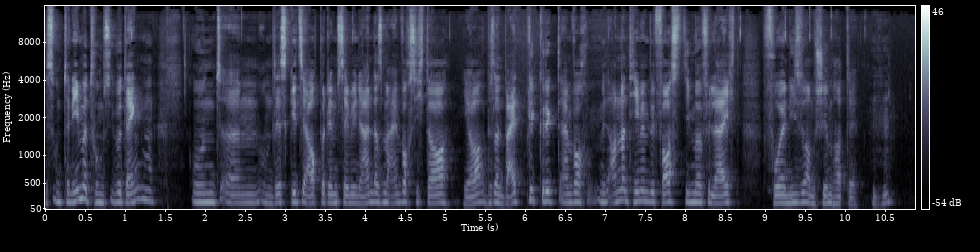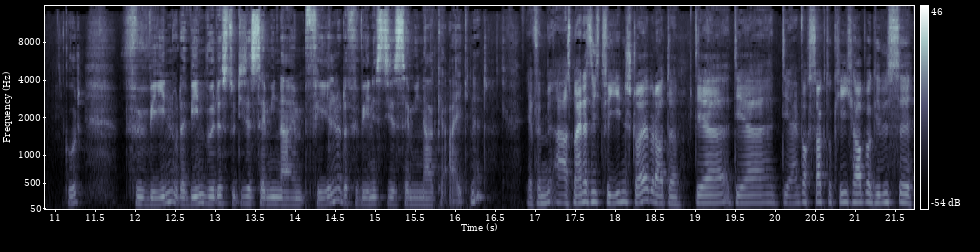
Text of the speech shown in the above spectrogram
des Unternehmertums überdenken. Und ähm, um das geht es ja auch bei dem Seminar, dass man einfach sich da ja ein bisschen einen Weitblick kriegt, einfach mit anderen Themen befasst, die man vielleicht vorher nie so am Schirm hatte. Mhm. Gut. Für wen oder wen würdest du dieses Seminar empfehlen oder für wen ist dieses Seminar geeignet? Ja, für, aus meiner Sicht für jeden Steuerberater, der, der, der einfach sagt, okay, ich habe eine gewisse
